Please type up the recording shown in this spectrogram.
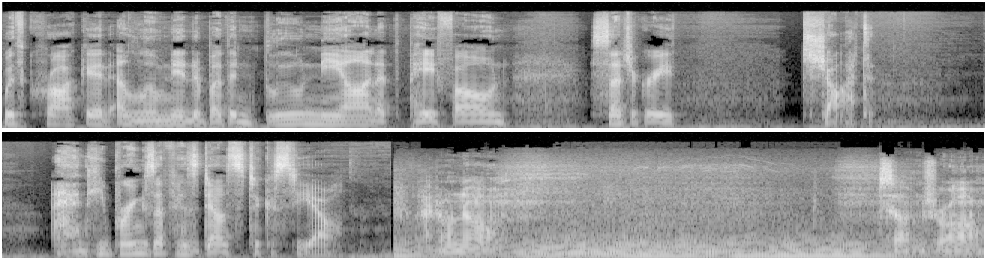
with Crockett illuminated by the blue neon at the payphone. Such a great shot. And he brings up his doubts to Castillo. I don't know. Something's wrong.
